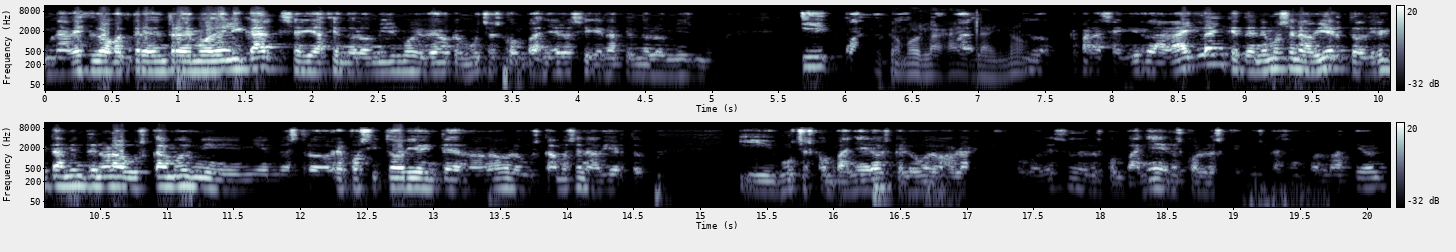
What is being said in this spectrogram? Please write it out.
Una vez luego entré dentro de Modelical, seguí haciendo lo mismo y veo que muchos compañeros siguen haciendo lo mismo. Y buscamos la guideline, ¿no? Para seguir la guideline que tenemos en abierto, directamente no la buscamos ni, ni en nuestro repositorio interno, ¿no? Lo buscamos en abierto y muchos compañeros, que luego hablaremos un poco de eso, de los compañeros con los que buscas información,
